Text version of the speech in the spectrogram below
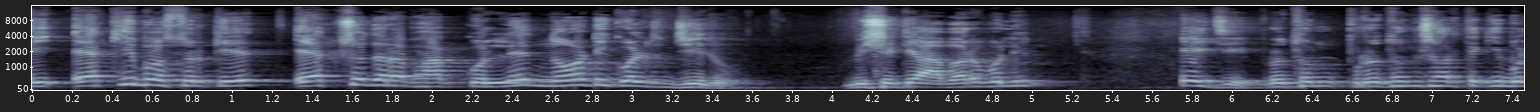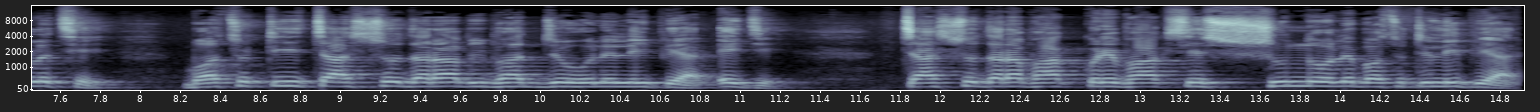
এই একই বছরকে একশো দ্বারা ভাগ করলে নট ইকুয়াল টু জিরো বিষয়টি আবারও বলি। এই যে, প্রথম প্রথম শর্তে কি বলেছে? বছরটি চারশো দ্বারা বিভাজ্য হলে লিপিয়ার এই যে, চারশো দ্বারা ভাগ করে ভাগ শেষ শূন্য হলে বছরটি লিপিয়ার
